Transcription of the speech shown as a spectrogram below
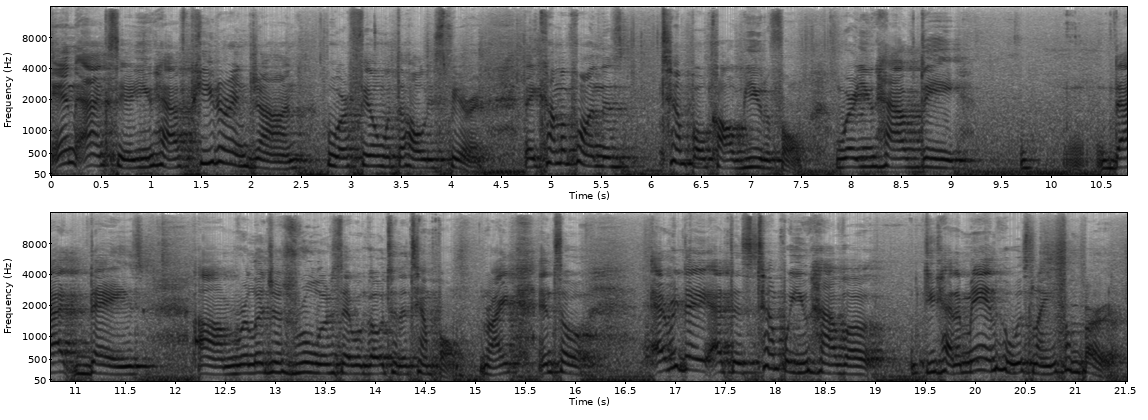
in Acts here, you have Peter and John who are filled with the Holy Spirit. They come upon this temple called Beautiful, where you have the that day's um, religious rulers that would go to the temple, right? And so every day at this temple you have a you had a man who was lame from birth.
